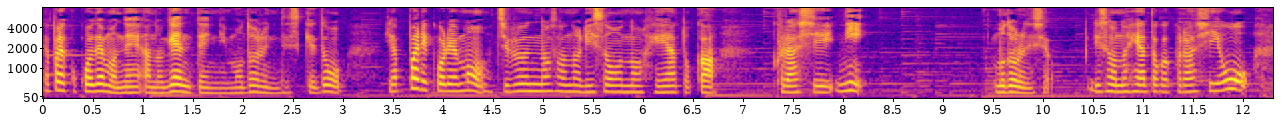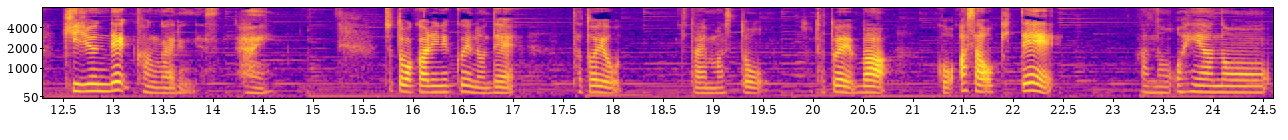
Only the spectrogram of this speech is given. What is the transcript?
やっぱりここでもねあの原点に戻るんですけどやっぱりこれも自分のその理想の部屋とか暮らしに戻るんですよ。理想の部屋とか暮らしを基準で考えるんです。はい。ちょっと分かりにくいので例えを伝えますと例えばこう朝起きてあのお部屋の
